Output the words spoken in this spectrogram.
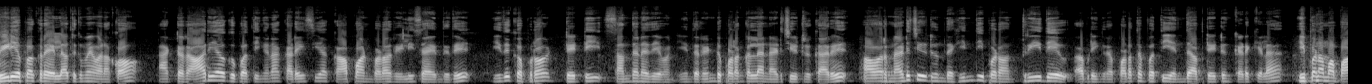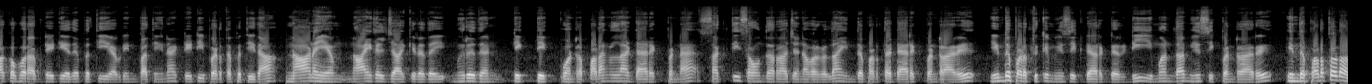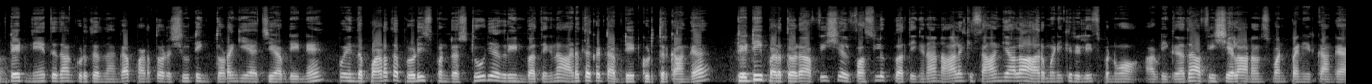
Video பார்க்குற எல்லாத்துக்குமே வணக்கம். ஆக்டர் ஆர்யாவுக்கு பார்த்தீங்கன்னா கடைசியாக காப்பான் படம் ரிலீஸ் ஆயிருந்தது. இதுக்கப்புறம் டெட்டி சந்தனதேவன் இந்த ரெண்டு படங்கள்ல நடிச்சிட்டு இருக்காரு. அவர் நடிச்சிட்டு இருந்த ஹிந்தி படம் த்ரீ தேவ் அப்படிங்கிற படத்தை பற்றி எந்த அப்டேட்டும் கிடைக்கல. இப்போ நம்ம பார்க்க போகிற அப்டேட் எதை பற்றி அப்படின்னு பார்த்தீங்கன்னா டெட்டி படத்தை பற்றி தான். நாணயம் நாய்கள் ஜாக்கிரதை மிருதன் டிக் டிக் போன்ற படங்கள்லாம் டைரக்ட் பண்ண சக்தி சவுந்தரராஜன் அவர்கள் தான் இந்த படத்தை டைரக்ட் பண்றாரு. இந்த படத்துக்கு மியூசிக் டைரக்டர் டி இமன் தான் மியூசிக் பண்றாரு. இந்த படத்தோட அப்டேட் நேத்து தான் கொடுத்திருந்தாங்க. படத்தோட ஷூட்டிங் தொடங்கியாச்சு அப்படின்னு. இப்போ இந்த படத்தை ப்ரொடியூஸ் பண்ற ஸ்டூடியோ கிரீன் பார்த்தீங்கன்னா அடுத்த கட்ட அப்டேட் கொடுத்துருக்காங்க. டெட்டி படத்தோட அஃபிஷியல் ஃபர்ஸ்ட் லுக் பார்த்தீங்கன்னா நாளைக்கு சாயங்காலம் ஆறு மணிக்கு ரிலீஸ் பண்ணுவோம் அப்படிங்கிறத அஃபிஷியலாக அனௌன்ஸ்மெண்ட் பண்ணியிருக்காங்க.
